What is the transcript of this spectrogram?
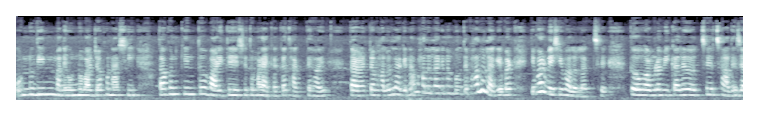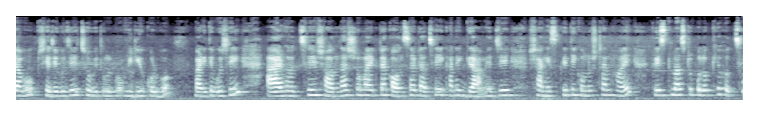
অন্যদিন মানে অন্যবার যখন আসি তখন কিন্তু বাড়িতে এসে তোমার একা একা থাকতে হয়। তেমন একটা ভালো লাগে না? ভালো লাগে না বলতে ভালো লাগে বাট এবার বেশি ভালো লাগছে। তো আমরা বিকালে হচ্ছে ছাদে যাব সেজে গুজে ছবি তুলবো ভিডিও করব। বাড়িতে বসেই। আর হচ্ছে সন্ধ্যার সময় একটা কনসার্ট আছে, এখানে গ্রামের যে সাংস্কৃতিক অনুষ্ঠান হয় ক্রিস্টমাস উপলক্ষে হচ্ছে,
